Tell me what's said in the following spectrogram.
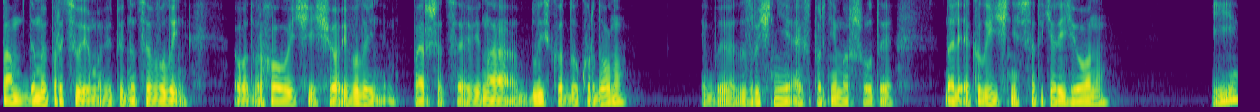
там, де ми працюємо. Відповідно, це Волинь. От, враховуючи, що і Волинь, перше, це війна близько до кордону, якби зручні експортні маршрути, далі екологічність все-таки регіону. І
